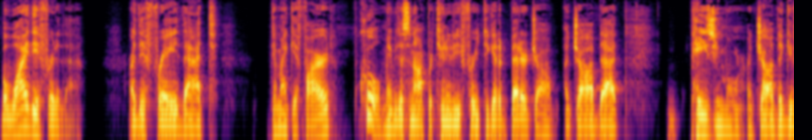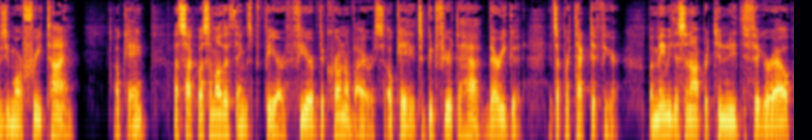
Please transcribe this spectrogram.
But why are they afraid of that? Are they afraid that they might get fired? Cool. Maybe there's an opportunity for you to get a better job, a job that pays you more, a job that gives you more free time. Okay. Let's talk about some other things. Fear, fear of the coronavirus. Okay. It's a good fear to have. Very good. It's a protective fear, but maybe there's an opportunity to figure out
